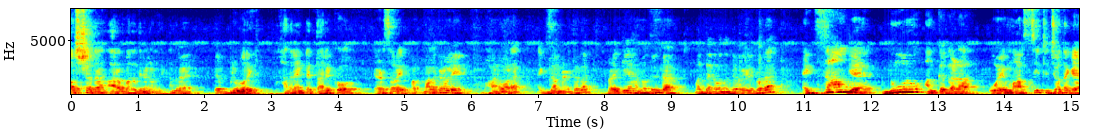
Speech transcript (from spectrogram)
ವರ್ಷದ ಆರಂಭದ ದಿನಗಳಲ್ಲಿ, ಅಂದರೆ ಫೆಬ್ರವರಿ ಹದಿನೆಂಟನೇ ತಾರೀಕು ಎರಡು ಸಾವಿರ ಇಪ್ಪತ್ನಾಲ್ಕರಲ್ಲಿ ಭಾನುವಾರ ಎಕ್ಸಾಮ್ ನಡೀತದೆ. ಬೆಳಗ್ಗೆ ಹನ್ನೊಂದರಿಂದ ಮಧ್ಯಾಹ್ನ ಒಂದೊಂದೇವರೆಗೆ ಗಂಟೆವರೆಗೆ ಇರ್ತದೆ ಎಕ್ಸಾಮ್ಗೆ ನೂರು ಅಂಕಗಳ ಒ ಎಂ ಆರ್ ಸೀಟ್ ಜೊತೆಗೆ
